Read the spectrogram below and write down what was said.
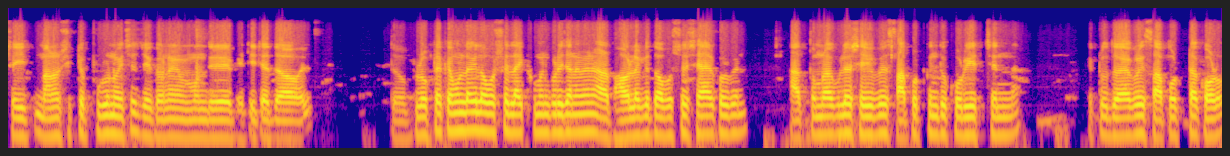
সেই মানসিকটা পূরণ হয়েছে, যে কারণে মন্দিরে ভেটিটা দেওয়া হল। তো ব্লগটা কেমন লাগল অবশ্যই লাইক কমেন্ট করে জানাবেন, আর ভালো লাগলে তো অবশ্যই শেয়ার করবেন। আর তোমরা গুলো সেইভাবে সাপোর্ট কিন্তু করিয়েছেন না। একটু দয়া করে সাপোর্টটা করো,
